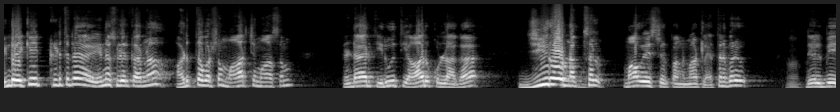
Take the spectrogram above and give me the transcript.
இன்றைக்கு கிட்டத்தட்ட என்ன சொல்லியிருக்காருன்னா அடுத்த வருஷம் மார்ச் மாசம் ரெண்டாயிரத்தி இருபத்தி ஆறுக்குள்ளாக ஜீரோ நக்சல் மாவோயிஸ்ட் இருப்பாங்க நாட்டுல. எத்தனை பேர்? They will be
